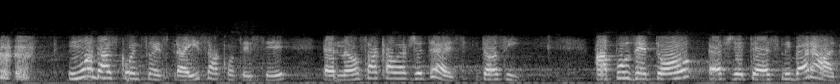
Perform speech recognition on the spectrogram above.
Uma das condições para isso acontecer é não sacar o FGTS. Então, assim, aposentou, FGTS liberado.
